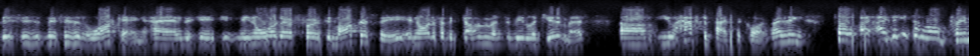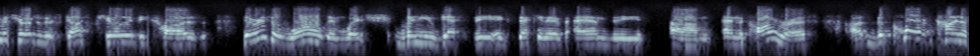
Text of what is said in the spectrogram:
this is this isn't working. And in order for democracy, in order for the government to be legitimate, um, you have to pack the court. I think so. I, I think it's a little premature to discuss purely because there is a world in which, when you get the executive and the um, and the Congress, uh, the court kind of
